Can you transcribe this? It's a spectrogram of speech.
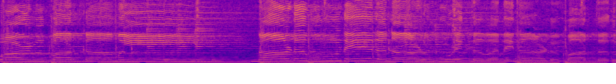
வாழ்வு பார்க்காமல் நாடு முன்னேற நாளும் உழைத்தவனை நாடு பார்த்ததும்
